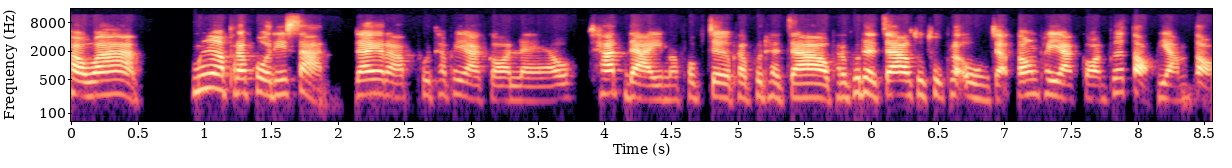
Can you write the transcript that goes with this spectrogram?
คะว่า เมื่อพระโพธิสัตว์ได้รับพุทธพยากรณ์แล้ว ชาติใดมาพบเจอพระพุทธเจ้า พระพุทธเจ้าทุกๆ พระองค์จะต้องพยากรณ์เพื่อตอกย้ำต่อ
